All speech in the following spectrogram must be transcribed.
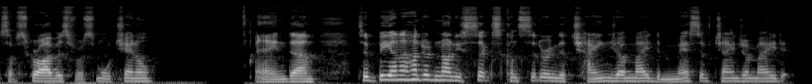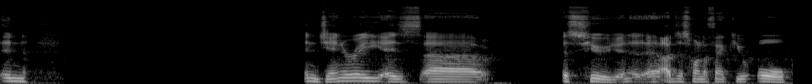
subscribers for a small channel. And um, to be on 196, considering the change I made, the massive change I made in in January, is uh, is huge. And uh, I just want to thank you all.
